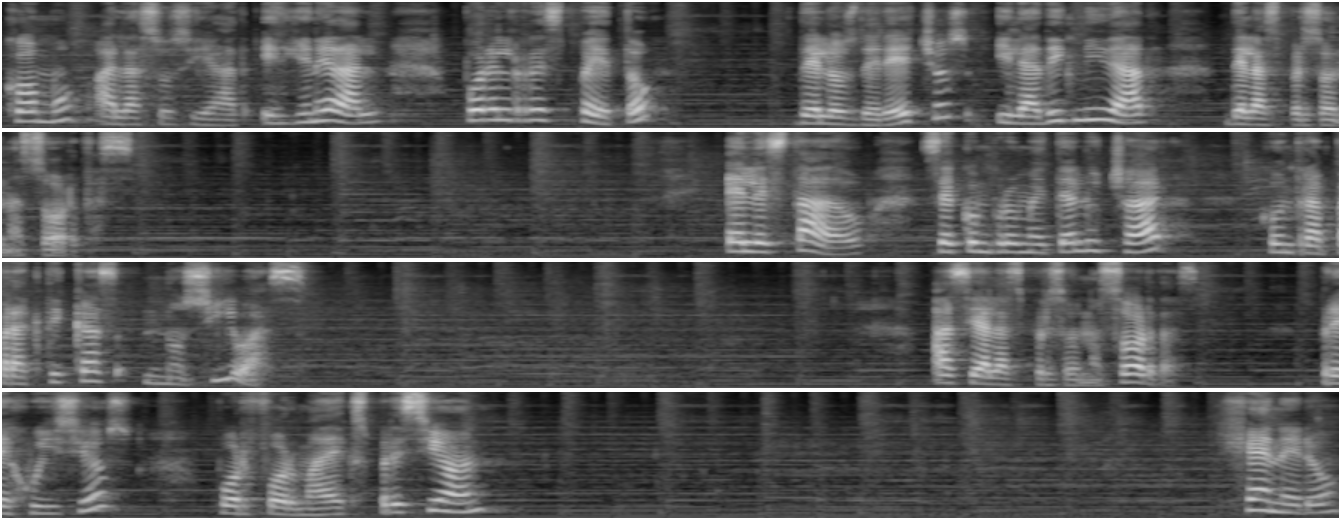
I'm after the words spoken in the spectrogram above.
como a la sociedad en general por el respeto de los derechos y la dignidad de las personas sordas. El Estado se compromete a luchar contra prácticas nocivas hacia las personas sordas, prejuicios por forma de expresión, género,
